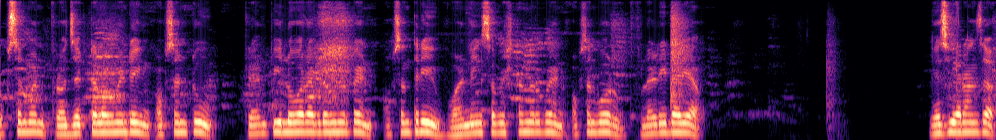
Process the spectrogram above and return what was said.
option one projectile vomiting option two crampy lower abdominal pain option three burning substernal pain option four bloody diarrhoea yes your answer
